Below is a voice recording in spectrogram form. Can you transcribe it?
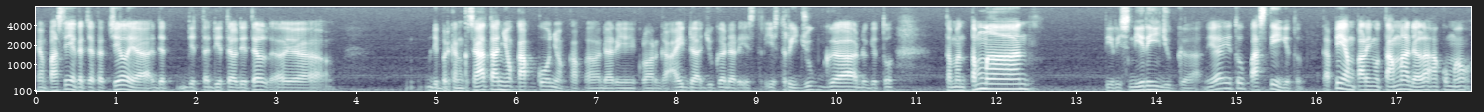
Yang pasti yang kecil-kecil ya det- det- detail-detail eh, ya diberikan kesehatan nyokapku, nyokap eh, dari keluarga Aida juga dari istri-istri juga udah gitu. Teman-teman diri sendiri juga. Ya itu pasti gitu. Tapi yang paling utama adalah aku mau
